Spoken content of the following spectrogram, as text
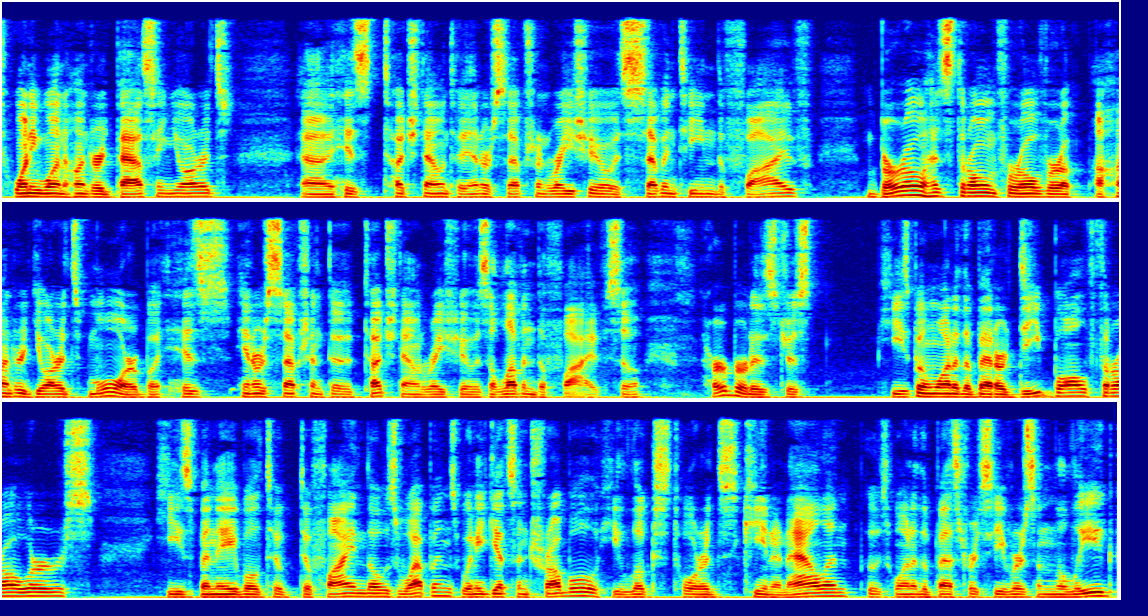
2,100 passing yards. Uh, his touchdown to interception ratio is 17 to 5. Burrow has thrown for over 100 yards more, but his interception to touchdown ratio is 11 to 5. So Herbert is just He's been one of the better deep ball throwers. He's been able to, to find those weapons. When he gets in trouble, he looks towards Keenan Allen, who's one of the best receivers in the league,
